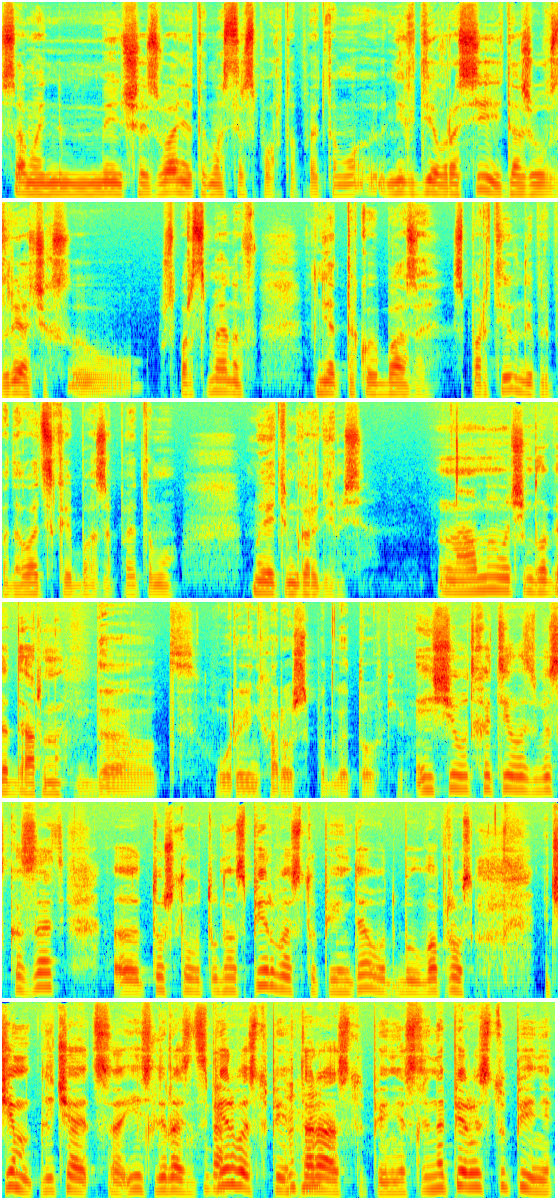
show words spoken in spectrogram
Самое меньшее звание – это мастер спорта. Поэтому нигде в России, даже у зрячих спортсменов, нет такой базы, спортивной преподавательской базы. Поэтому мы этим гордимся. Ну, а мы очень благодарны. Да, вот уровень хорошей подготовки. Еще вот хотелось бы сказать э, то, что вот у нас первая ступень, да, вот был вопрос, чем отличается, есть ли разница Да. первая ступень, Мгм. вторая ступень. Если на первой ступени,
